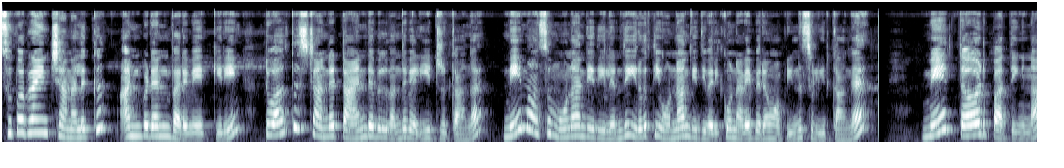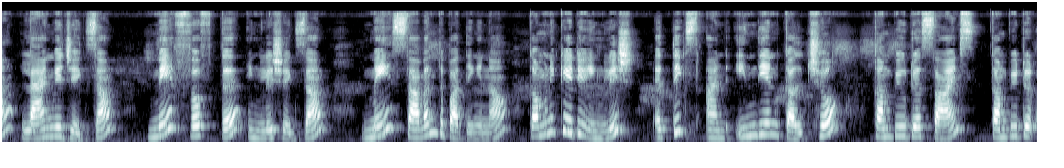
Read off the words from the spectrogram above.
சூப்பர் பிரைன் சேனலுக்கு அன்புடன் வரவேற்கிறேன். டுவெல்த் ஸ்டாண்டர்ட் டைம் டேபிள் வந்து வெளியிட்டிருக்காங்க. மே மாதம் மூணாம் தேதியிலேருந்து இருபத்தி ஒன்றாம் தேதி வரைக்கும் நடைபெறும் அப்படின்னு சொல்லியிருக்காங்க. மே தேர்ட் பார்த்தீங்கன்னா language exam May fifth English exam May seventh பார்த்தீங்கன்னா communicative English ethics and Indian culture computer science computer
